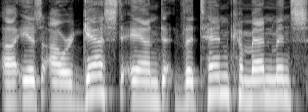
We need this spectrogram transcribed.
uh, is our guest, and the 10 Commandments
